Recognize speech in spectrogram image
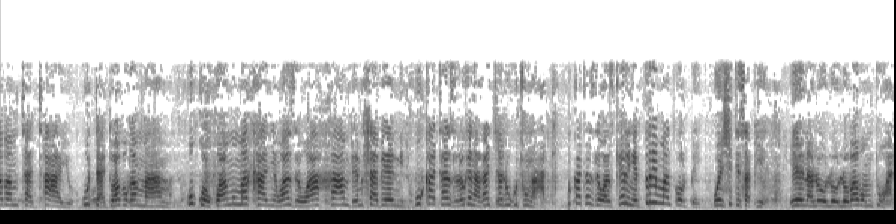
abamthathayo udadewabo kamama. Ugogo wami umakhanye waze wahamba emhlabeni ukhathazile lokhu engakatshela ukuthi ungaphi. Ukhathazile was carrying a three month old baby when she disappeared yena lo, lo, lo baba umntwana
